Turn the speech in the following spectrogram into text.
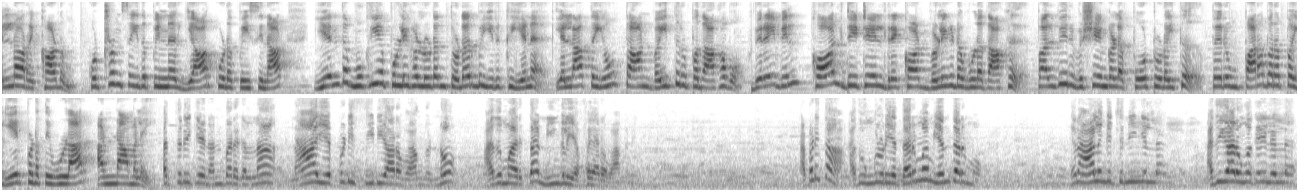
எல்லா ரெக்கார்டும் குற்றம் செய்த பின்னர் யார் கூட பேசினார் எந்த முக்கிய புள்ளிகளுடன் தொடர்பு இருக்கு என எல்லாத்தையும் தான் வைத்திருப்பதாகவும் விரைவில் கால் டீடைல் ரெக்கார்ட் வெளியிட உள்ளதாக பல்வேறு விஷயங்களை போட்டுடைத்து பெரும் பரபரப்பை ஏற்படுத்தியுள்ளார் அண்ணாமலை. பத்திரிகை நண்பர்கள்னா நான் எப்படி சிடிஆர் வாங்கணும்? அது மாதிரி தான் நீங்களும் எஃப்ஐஆர் வாங்கினீங்க. அப்படித்தான். அது உங்களுடைய தர்மம் என் தர்மம். ஏன்னா ஆளுங்கச்சு நீங்க இல்ல. அதிகாரம் உங்க கையில் இல்ல.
